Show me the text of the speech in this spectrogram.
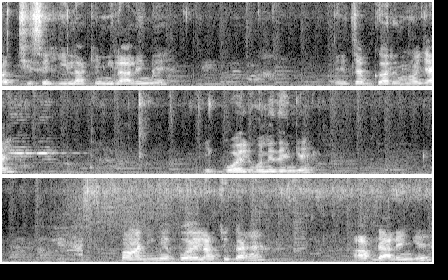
अच्छी से हिला के मिला लेंगे। जब गर्म हो जाए, एक बॉयल होने देंगे। पानी में बॉयल आ चुका है। आप डालेंगे।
